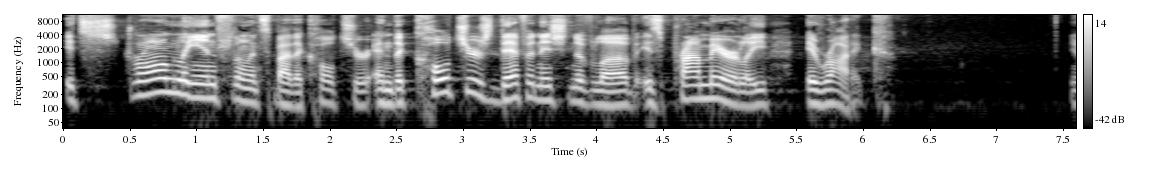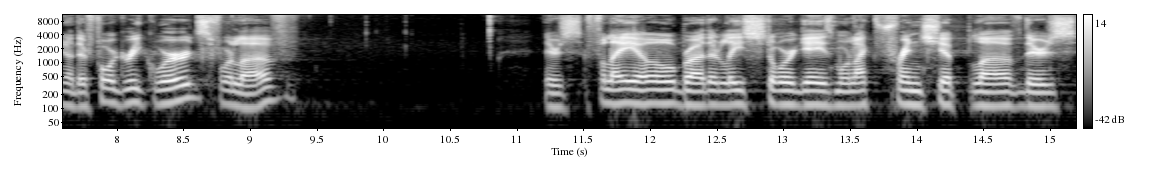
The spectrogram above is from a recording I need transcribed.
It's strongly influenced by the culture, and the culture's definition of love is primarily erotic. You know, there are four Greek words for love. There's phileo, brotherly, storge, more like friendship love. There's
